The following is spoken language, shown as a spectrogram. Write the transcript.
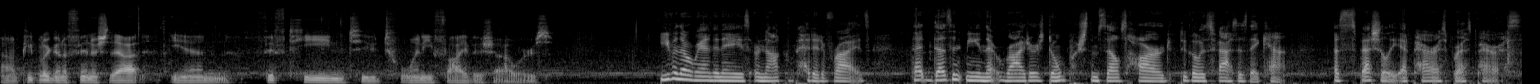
uh, people are going to finish that in 15 to 25 ish hours. Even though randonnées are not competitive rides, that doesn't mean that riders don't push themselves hard to go as fast as they can, especially at Paris Brest Paris.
